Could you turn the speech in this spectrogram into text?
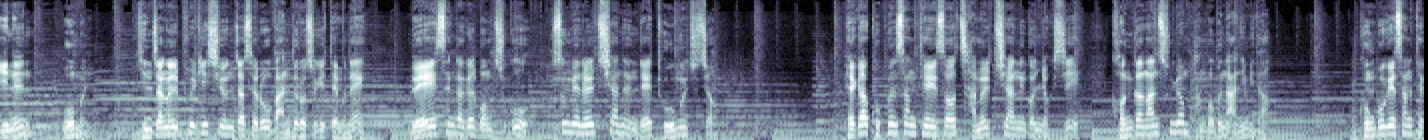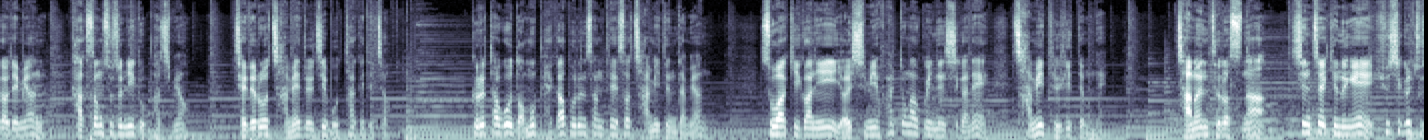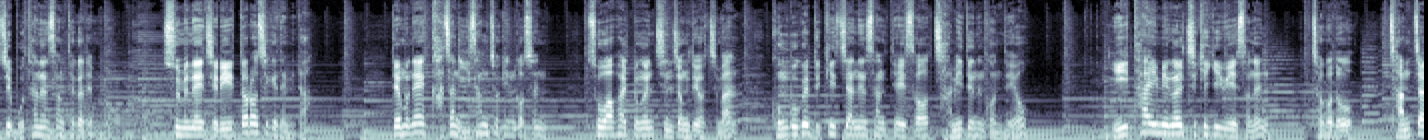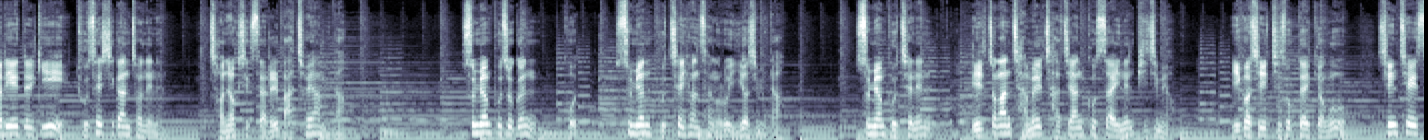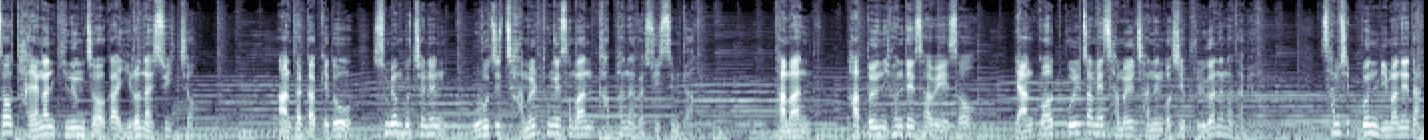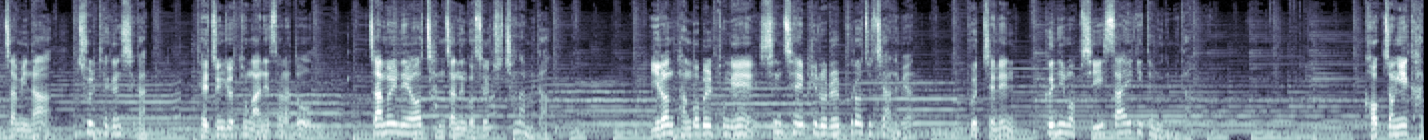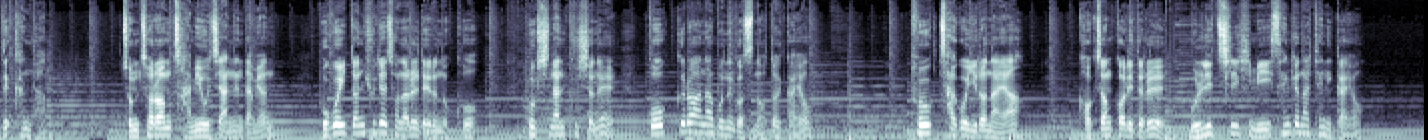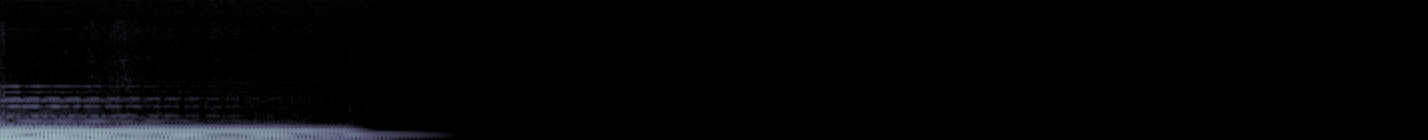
이는 몸을 긴장을 풀기 쉬운 자세로 만들어주기 때문에 뇌의 생각을 멈추고 숙면을 취하는 데 도움을 주죠. 배가 고픈 상태에서 잠을 취하는 건 역시 건강한 수면 방법은 아닙니다. 공복의 상태가 되면 각성 수준이 높아지며 제대로 잠에 들지 못하게 되죠. 그렇다고 너무 배가 부른 상태에서 잠이 든다면 소화 기관이 열심히 활동하고 있는 시간에 잠이 들기 때문에 잠은 들었으나 신체 기능에 휴식을 주지 못하는 상태가 되므로 수면의 질이 떨어지게 됩니다. 때문에 가장 이상적인 것은 소화 활동은 진정되었지만 공복을 느끼지 않는 상태에서 잠이 드는 건데요. 이 타이밍을 지키기 위해서는 적어도 잠자리에 들기 두세 시간 전에는 저녁 식사를 마쳐야 합니다. 수면 부족은 곧 수면 부채 현상으로 이어집니다. 수면 부채는 일정한 잠을 자지 않고 쌓이는 빚이며 이것이 지속될 경우 신체에서 다양한 기능 저하가 일어날 수 있죠. 안타깝게도 수면 부채는 오로지 잠을 통해서만 갚아나갈 수 있습니다. 다만 바쁜 현대 사회에서 양껏 꿀잠의 잠을 자는 것이 불가능하다면 30분 미만의 낮잠이나 출퇴근 시간, 대중교통 안에서라도 짬을 내어 잠자는 것을 추천합니다. 이런 방법을 통해 신체의 피로를 풀어주지 않으면 부채는 끊임없이 쌓이기 때문입니다. 걱정이 가득한 밤, 좀처럼 잠이 오지 않는다면 보고 있던 휴대전화를 내려놓고 푹신한 쿠션을 꼭 끌어안아 보는 것은 어떨까요? 푹 자고 일어나야 걱정거리들을 물리칠 힘이 생겨날 테니까요.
